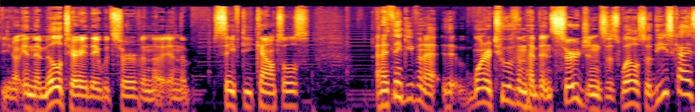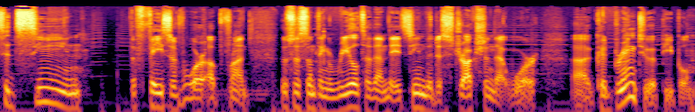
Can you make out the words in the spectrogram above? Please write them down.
you know, in the military, they would serve in the in the safety councils. And I think even uh, one or two of them had been surgeons as well. So these guys had seen the face of war up front. This was something real to them. They had seen the destruction that war uh, could bring to a people.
